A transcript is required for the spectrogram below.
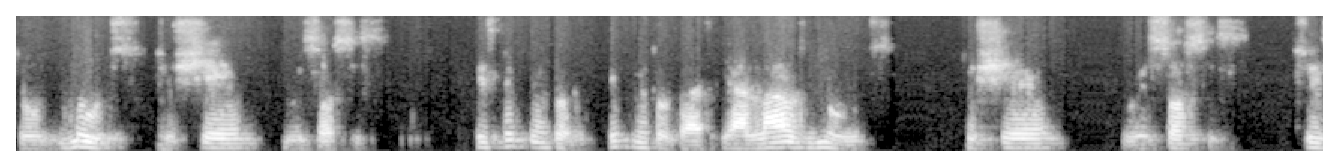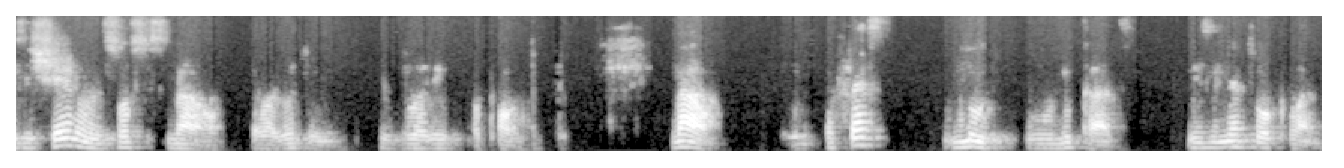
to nodes to share resources. Please take note of, take note of that. It allows nodes to share resources. So it's the sharing of resources now that we're going to be dwelling upon. Now, the first node we'll look at is the network line.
